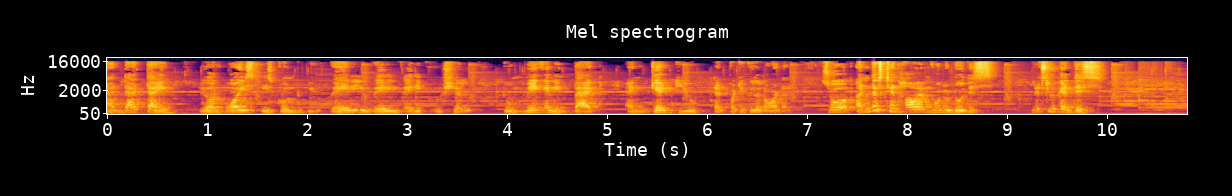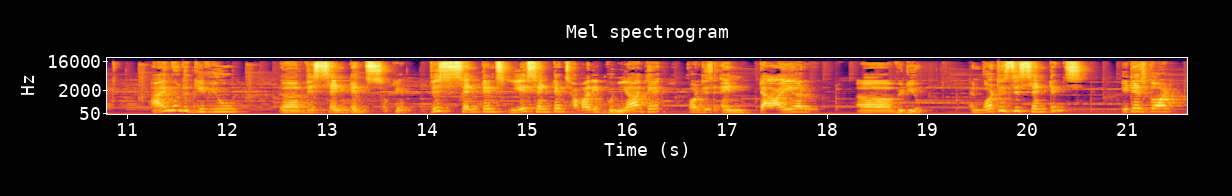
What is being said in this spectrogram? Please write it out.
at that time your voice is going to be very very very crucial to make an impact and get you that particular order. So understand how I'm going to do this. Let's look at this. I'm going to give you uh, this sentence. Okay, this sentence, ये sentence हमारी बुनियाद है for this entire uh, video. And what is this sentence? It has got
